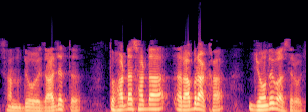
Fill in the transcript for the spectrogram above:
ਸਾਨੂੰ ਦਿਓ ਇਜਾਜ਼ਤ। ਤੁਹਾਡਾ ਸਾਡਾ ਰੱਬ ਰਾਖਾ ਜਿਉਂਦੇ ਵਾਸਤੇ ਰਹੋ ਜੀ।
